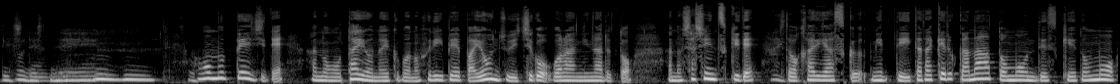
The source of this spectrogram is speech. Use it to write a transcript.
でしたよそうですね。ね。うんうん。ホームページで、あの、太陽のエクボのフリーペーパー41号をご覧になると、あの、写真付きで、ちょっとわかりやすく見ていただけるかなと思うんですけれども、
